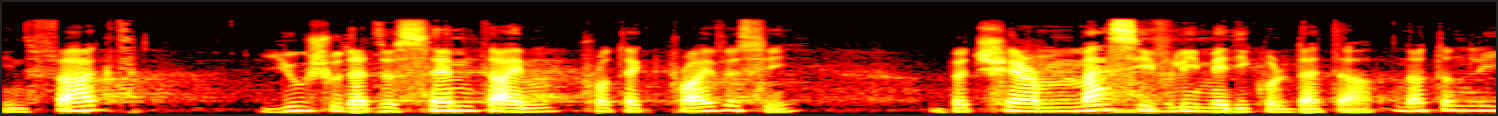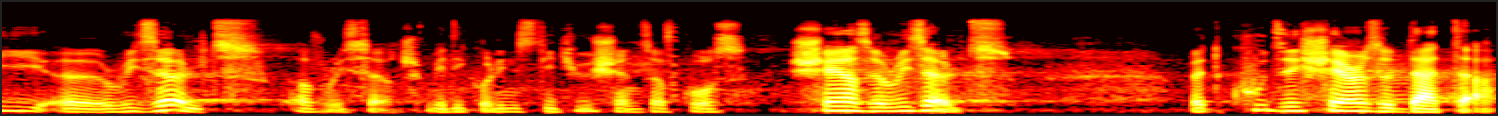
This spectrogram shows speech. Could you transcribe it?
In fact, you should at the same time protect privacy, but share massively medical data, not only uh, results of research. Medical institutions, of course, share the results, but could they share the data?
